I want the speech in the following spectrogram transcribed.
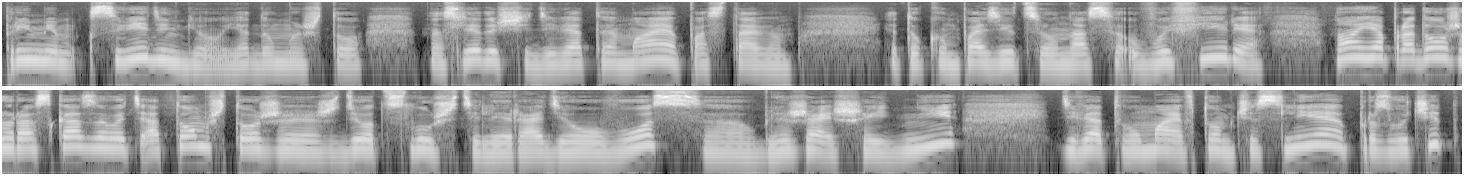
примем к сведению. Я думаю, что на следующий 9 мая поставим эту композицию у нас в эфире. Ну а я продолжу рассказывать о том, что же ждет слушателей Радио ВОЗ э, в ближайшие дни. 9 мая в том числе прозвучит,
